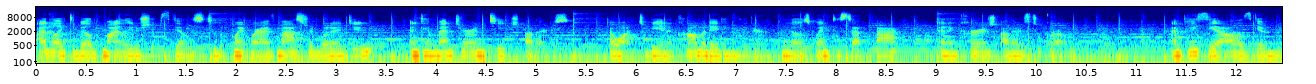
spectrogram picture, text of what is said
I'd like to build my leadership skills to the point where I've mastered what I do and can mentor and teach others. I want to be an accommodating leader who knows when to step back and encourage others to grow. And PCL has given me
